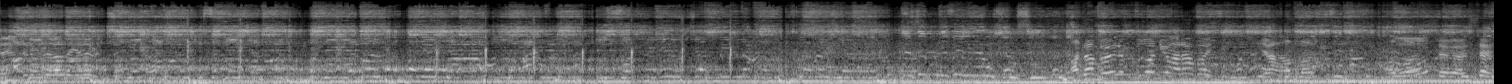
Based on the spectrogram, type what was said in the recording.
Benzinimiz herhalde gene bitti. Adam böyle kullanıyor arabayı. Ya Allah Allah'ını seversen.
